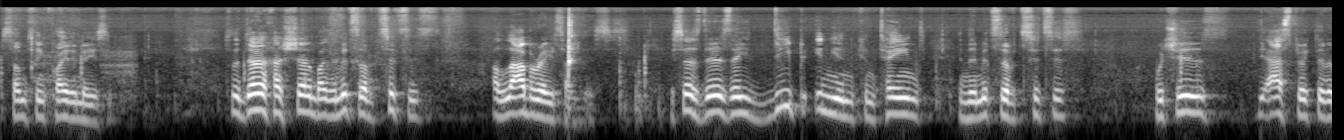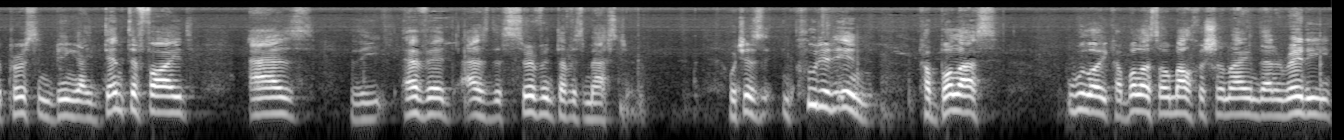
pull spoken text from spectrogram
something quite amazing. So the Derech Hashem, by the mitzvah of tzitzis, elaborates on this. He says there's a deep inyan contained in the midst of tzitzis, which is the aspect of a person being identified as the Eved as the servant of his master, which is included in Kabbalah's Uloi, Kabbalah's O Malchus that already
